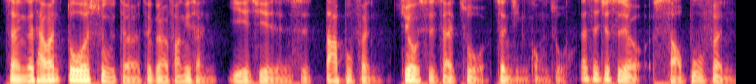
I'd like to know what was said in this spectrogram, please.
整个台湾多数的这个房地产业界人士，大部分。就是在做正经工作，但是就是有少部分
